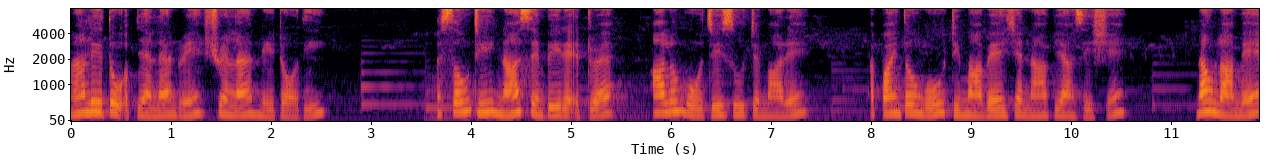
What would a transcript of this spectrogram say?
မန်းလေးတို့အပြန်လန်းတွင်ရွှင်လန်းနေတော့သည် အဆုံးထိနားဆင်ပေးတဲ့အတွက်အားလုံးကိုကျေးဇူးတင်ပါတယ်အပိုင်းသုံးကိုဒီမှာပဲရက်နာပြစီရှင်နောက်လာမယ့်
